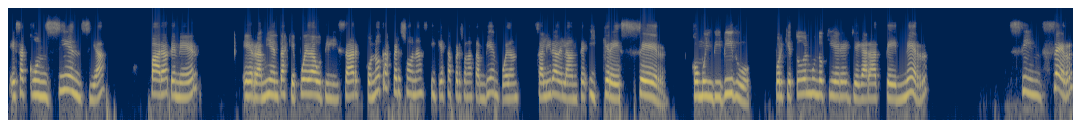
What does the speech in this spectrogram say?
esa conciencia para tener herramientas que pueda utilizar con otras personas y que estas personas también puedan salir adelante y crecer como individuo, porque todo el mundo quiere llegar a tener sin ser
